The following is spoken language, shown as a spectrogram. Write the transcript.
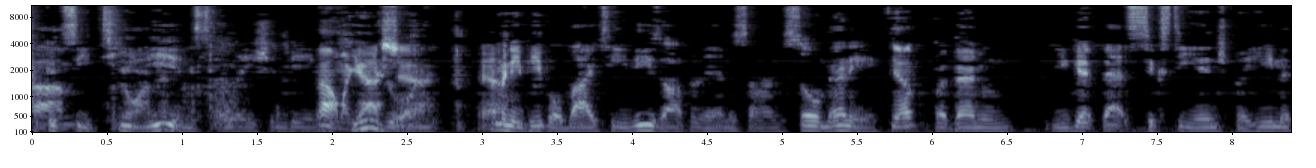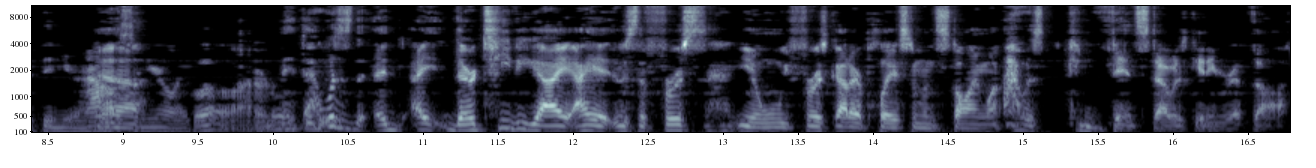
I could um, see TV installation being Oh a my huge gosh, yeah. one. Yeah. How many people buy TVs off of Amazon? So many. Yep. But then you get that 60 inch behemoth in your house, Yeah. and you're like, well, I don't know. That do. was the, I, their TV guy. I it was the first, you know, when we first got our place and installing one. I was convinced I was getting ripped off.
